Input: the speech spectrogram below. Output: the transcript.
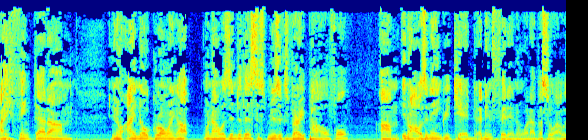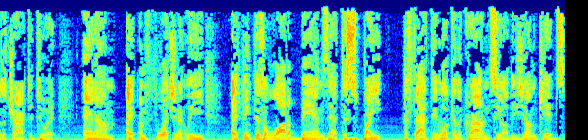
I think that um, you know, I know growing up when I was into this, this music's very powerful. Um, you know, I was an angry kid. I didn't fit in or whatever, so I was attracted to it. And um, I unfortunately, I think there's a lot of bands that, despite the fact they look in the crowd and see all these young kids,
